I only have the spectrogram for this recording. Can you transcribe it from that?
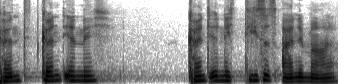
könnt, könnt ihr nicht? Könnt ihr nicht dieses eine Mal?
